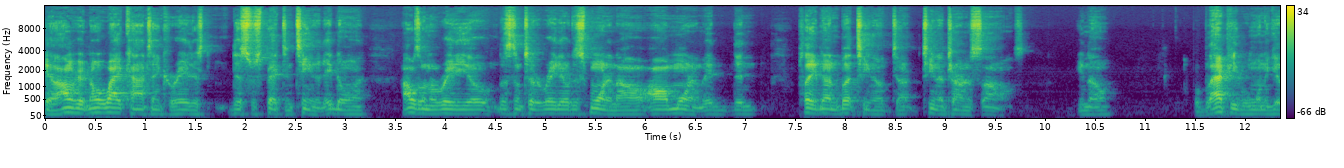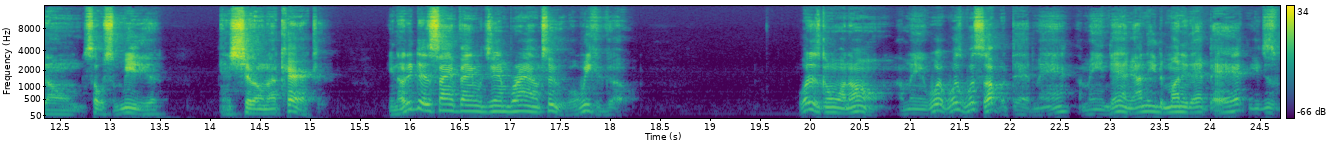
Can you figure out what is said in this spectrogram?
hell, I don't hear no white content creators disrespecting Tina. They doing I was on the radio listening to the radio this morning all, all morning. They didn't play nothing but Tina Tina Turner songs, you know. But black people want to get on social media and shit on her character. You know, they did the same thing with Jim Brown too a week ago. What is going on? I mean, what, what's what's up with that, man? I mean, damn, y'all need the money that bad? You just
